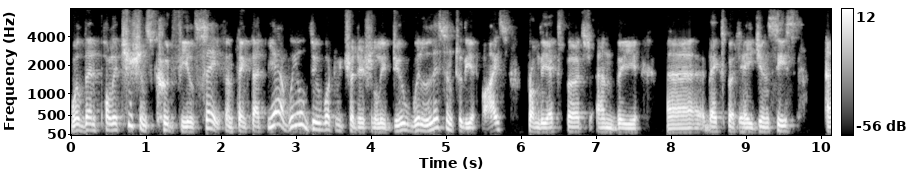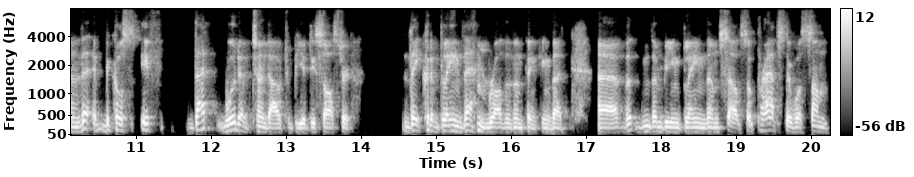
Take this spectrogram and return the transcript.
Well, then politicians could feel safe and think that, yeah, we'll do what we traditionally do. We'll listen to the advice from the experts and the uh, expert agencies, and that, because if that would have turned out to be a disaster, they could have blamed them rather than thinking that uh, them being blamed themselves. So perhaps there was some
